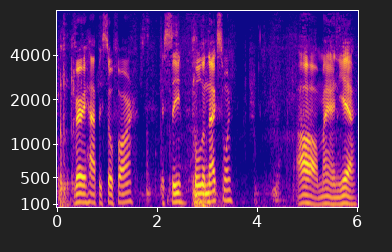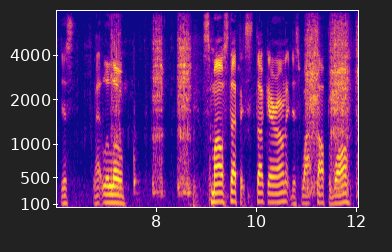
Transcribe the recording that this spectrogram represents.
Very happy so far. Let's see, pull the next one. Oh man, yeah, just that little old small stuff that stuck there on it just wipes off the wall.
